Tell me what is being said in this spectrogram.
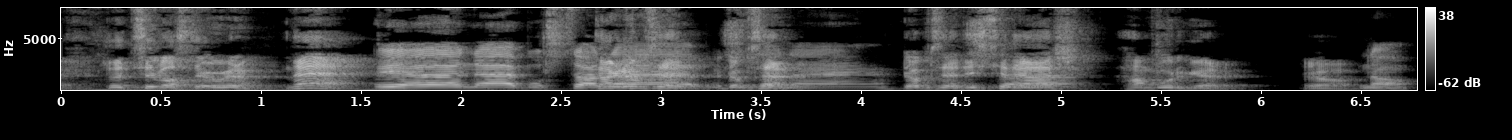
teď si vlastně uvědom. Ne, Je, ne, busta Tak ne, dobře, busta dobře. ne. dobře, když si Busta ne. dáš hamburger, jo, No,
